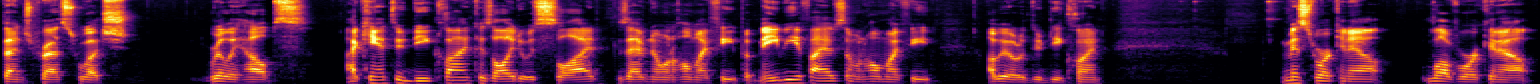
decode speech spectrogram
bench press, which really helps. I can't do decline because all I do is slide because I have no one to hold my feet. But maybe if I have someone hold my feet, I'll be able to do decline. Missed working out, love working out,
